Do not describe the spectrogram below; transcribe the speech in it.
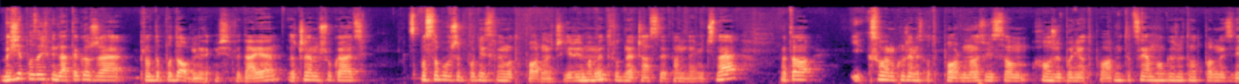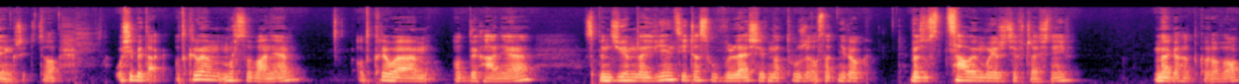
My się poznaliśmy dlatego, że prawdopodobnie, tak mi się wydaje, zacząłem szukać sposobów, żeby podnieść swoją odporność. Czyli jeżeli mamy trudne czasy pandemiczne, no to i słowem kluczem jest odporność, jeżeli są chorzy, bo nieodporni, to co ja mogę, żeby tę odporność zwiększyć? To u siebie tak, odkryłem morsowanie, odkryłem oddychanie, spędziłem najwięcej czasu w lesie, w naturze ostatni rok versus całe moje życie wcześniej. Mega hardkorowo.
